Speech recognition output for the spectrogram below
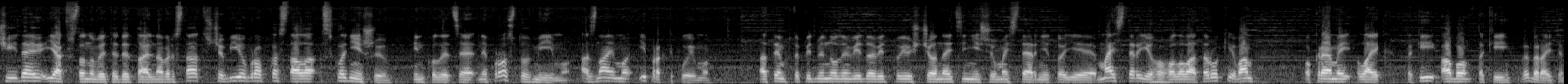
Чи ідею, як встановити деталь на верстат, щоб її обробка стала складнішою. Інколи це не просто вміємо, а знаємо і практикуємо. А тим, хто під минулим відео відповів, що найцінніше в майстерні то є майстер, його голова та руки. Вам окремий лайк, такий або такий. Вибирайте.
